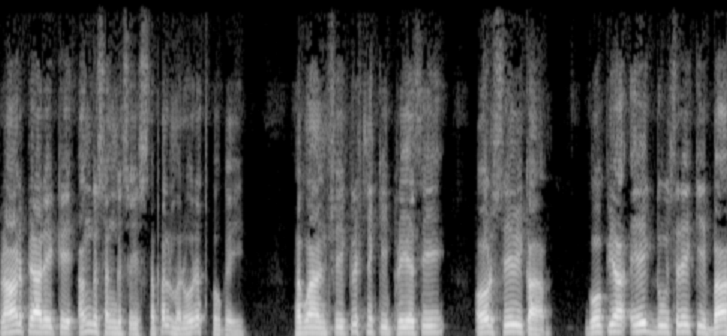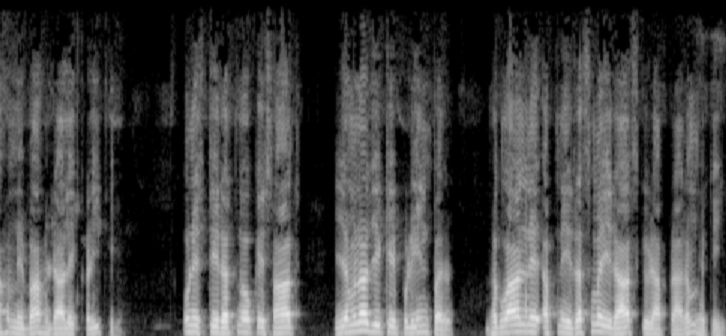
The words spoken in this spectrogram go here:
प्राण प्यारे के अंग संग से सफल मनोरथ हो गई। भगवान श्री कृष्ण की प्रेयसी और सेविका गोपियाँ एक दूसरे की बाह में बाह डाले खड़ी थी। उन स्त्री रत्नों के साथ यमुना जी के पुलीन पर भगवान ने अपनी रसमयी रास क्रीड़ा प्रारंभ की।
